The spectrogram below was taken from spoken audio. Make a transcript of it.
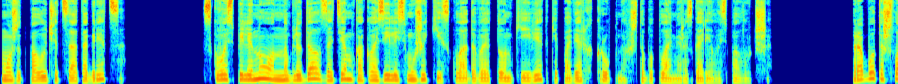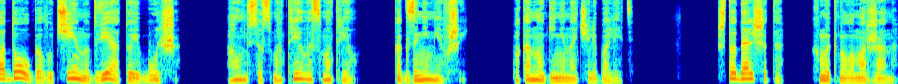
Может, получится отогреться? Сквозь пелену он наблюдал за тем, как возились мужики, складывая тонкие ветки поверх крупных, чтобы пламя разгорелось получше. Работа шла долго, лучину, две, а то и больше. А он все смотрел и смотрел, как занемевший, пока ноги не начали болеть. «Что дальше-то?» — хмыкнула Маржана.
